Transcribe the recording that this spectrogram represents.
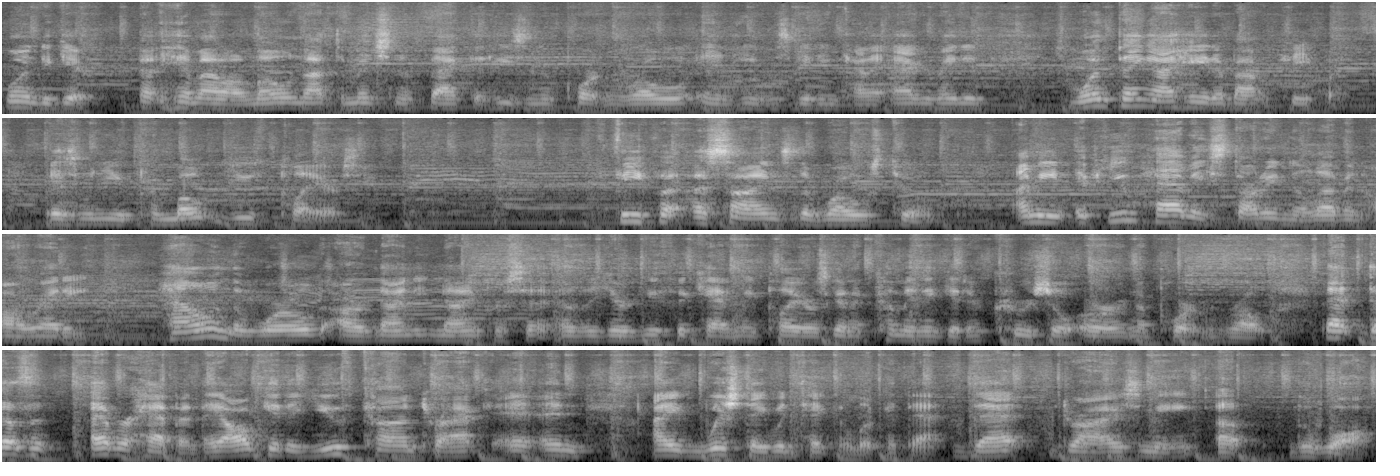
wanted to get uh, him out on loan, not to mention the fact that he's an important role and he was getting kind of aggravated. One thing I hate about FIFA is when you promote youth players, FIFA assigns the roles to them. I mean, if you have a starting 11 already, how in the world are 99% of your youth academy players going to come in and get a crucial or an important role? That doesn't ever happen. They all get a youth contract, and, and I wish they would take a look at that. That drives me up the wall.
